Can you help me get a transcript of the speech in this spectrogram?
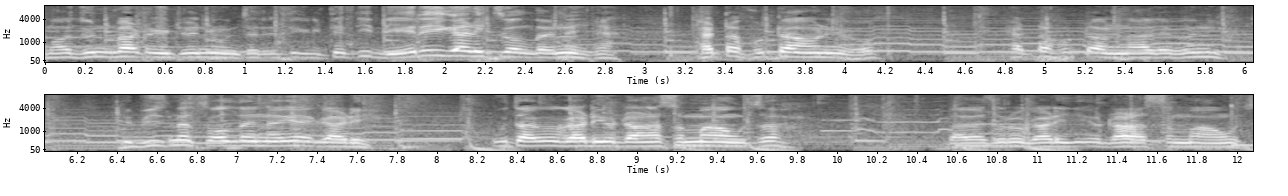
म जुन बाटो हिँड्यो नि हुन्छ त्यति त्यति धेरै गाडी चल्दैन यहाँ फ्याट्टाफुट्टा आउने हो फ्याट्टाफुट्टा हुनाले पनि त्यो बिचमा चल्दैन क्या गाडी उताको गाडी यो डाँडासम्म आउँछ बाबाजुरो गाडी यो डाँडासम्म आउँछ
